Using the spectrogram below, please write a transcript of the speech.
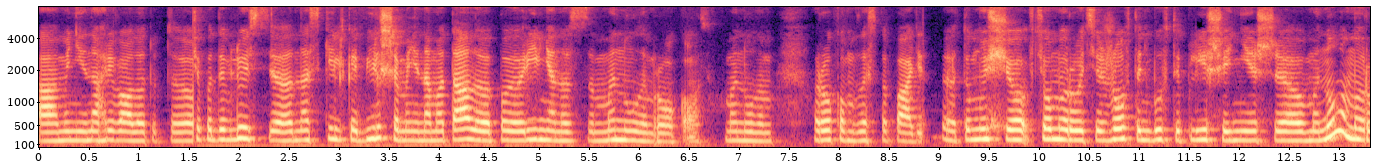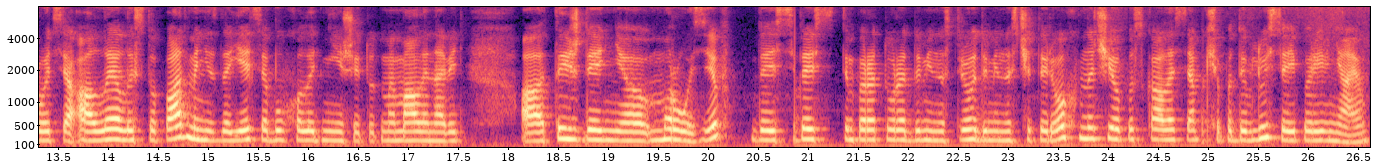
мені нагрівало тут. Ще подивлюсь, е, наскільки більше мені намотало порівняно з минулим роком. з Минулим роком в листопаді, Е, тому що в цьому році жовтень був тепліший, ніж е, в минулому році, але листопад, мені здається, був холодніший. Тут ми мали навіть тиждень морозів. Десь десь температура до мінус 3, до мінус 4 вночі опускалася. Якщо подивлюся і порівняю.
